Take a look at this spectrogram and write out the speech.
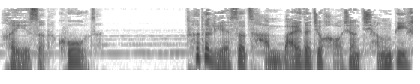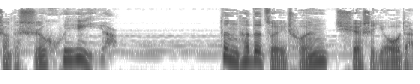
黑色的裤子，他的脸色惨白的就好像墙壁上的石灰一样，但他的嘴唇却是有点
